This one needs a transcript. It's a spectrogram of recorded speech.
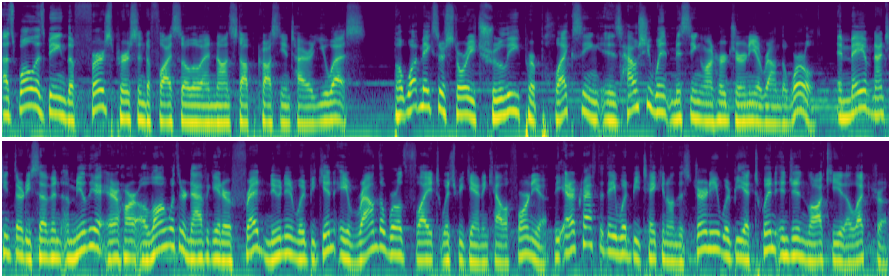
as well as being the first person to fly solo and non-stop across the entire US. But what makes her story truly perplexing is how she went missing on her journey around the world. In May of 1937, Amelia Earhart, along with her navigator Fred Noonan, would begin a round the world flight which began in California. The aircraft that they would be taking on this journey would be a twin engine Lockheed Electra.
